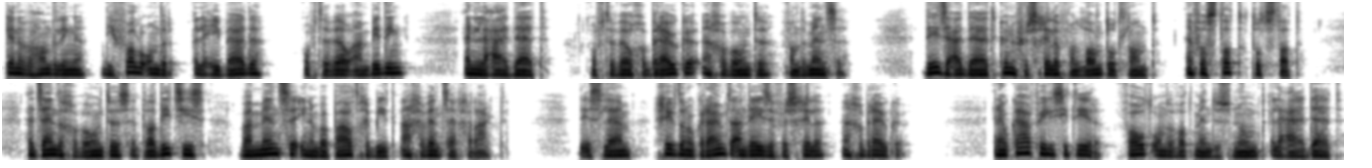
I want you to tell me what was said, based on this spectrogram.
kennen we handelingen die vallen onder al-ibade, oftewel aanbidding, en al-adat, oftewel gebruiken en gewoonten van de mensen. Deze adat kunnen verschillen van land tot land en van stad tot stad. Het zijn de gewoontes en tradities waar mensen in een bepaald gebied aan gewend zijn geraakt. De islam geeft dan ook ruimte aan deze verschillen en gebruiken. En elkaar feliciteren valt onder wat men dus noemt al-adat.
